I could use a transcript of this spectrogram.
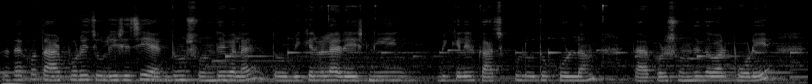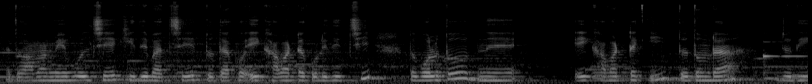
তো দেখো, তারপরে চলে এসেছি একদম সন্ধেবেলায়। তো বিকেলবেলায় রেস্ট নিয়ে বিকেলের কাজগুলো তো করলাম। তারপরে সন্ধে দেওয়ার পরে, তো আমার মেয়ে বলছে খিদে পাচ্ছে। তো দেখো, এই খাবারটা করে দিচ্ছি। তো বলো তো এই খাবারটা কি? তো তোমরা যদি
